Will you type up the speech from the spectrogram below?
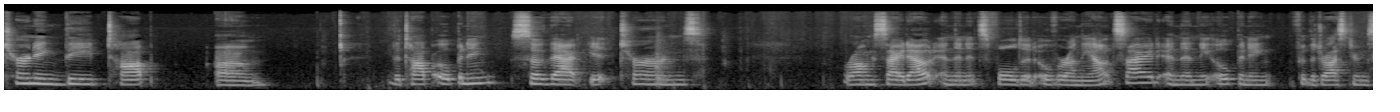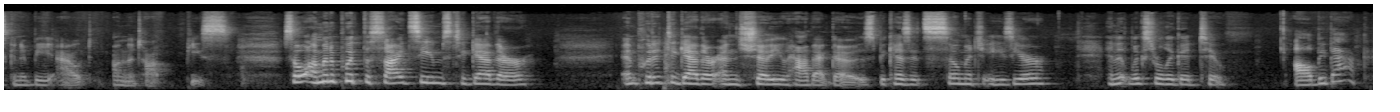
turning the top um, the top opening so that it turns wrong side out and then it's folded over on the outside and then the opening for the drawstring is going to be out on the top piece. So I'm going to put the side seams together and put it together and show you how that goes because it's so much easier and it looks really good too. I'll be back.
